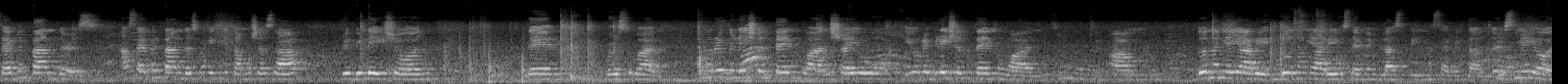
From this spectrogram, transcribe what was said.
Seven thunders. Ang seven thunders, makikita mo siya sa Revelation 10, verse 1. Yung Revelation 10.1, siya yung, yung Revelation 10.1, um, doon nangyayari, doon nangyari yung seven blasting ng seven thunders. Ngayon,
